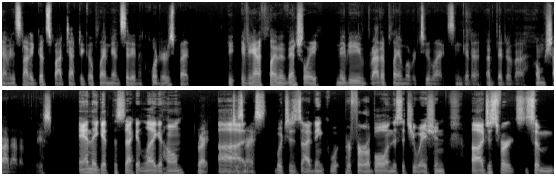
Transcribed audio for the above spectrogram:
I mean, it's not a good spot to have to go play Man City in the quarters, but if you're going to play them eventually, maybe you'd rather play them over two legs and get a, a bit of a home shot at them at least and they get the second leg at home, right? Uh, which is nice. Which is, I think, preferable in the situation. Uh, just for some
